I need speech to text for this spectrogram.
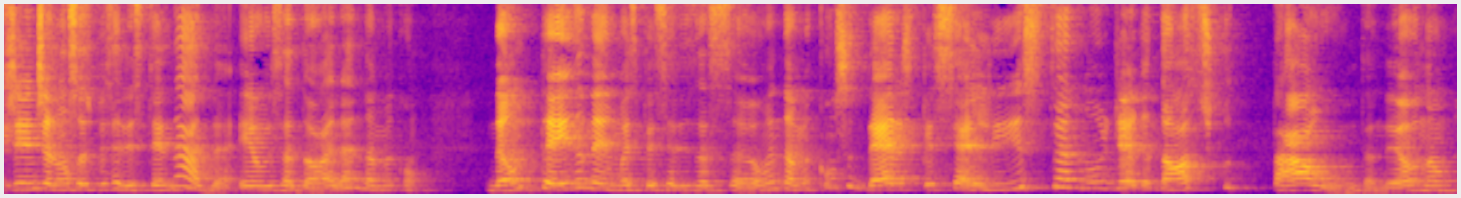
gente, eu não sou especialista em nada. Eu, Isadora, não me não tenho nenhuma especialização e não me considero especialista no diagnóstico tal, entendeu? Não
